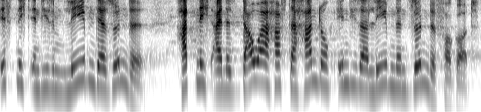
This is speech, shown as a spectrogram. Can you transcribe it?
ist nicht in diesem Leben der Sünde, hat nicht eine dauerhafte Handlung in dieser lebenden Sünde vor Gott.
